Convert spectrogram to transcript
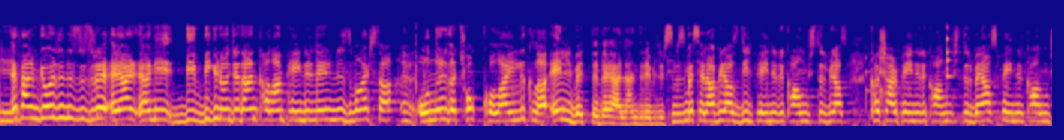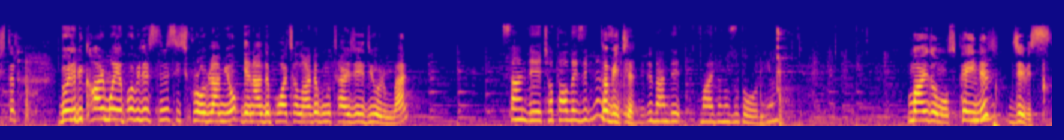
E, Efendim gördüğünüz üzere eğer hani bir, bir gün önceden kalan peynirleriniz varsa Evet. onları da çok kolaylıkla elbette değerlendirebilirsiniz. Mesela biraz dil peyniri kalmıştır, biraz kaşar peyniri kalmıştır, beyaz peynir kalmıştır. Böyle bir karma yapabilirsiniz hiç problem yok. Genelde poğaçalarda bunu tercih ediyorum ben. sen e, çatalla ezebilir misin? Tabii ki. peyniri? Ben de maydanozu doğrayayım. Maydanoz, peynir, ceviz.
